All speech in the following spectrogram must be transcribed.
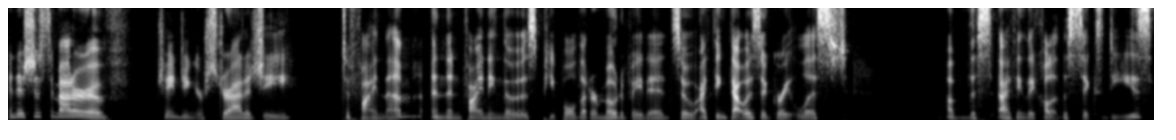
and it's just a matter of changing your strategy to find them and then finding those people that are motivated. So I think that was a great list of this I think they call it the 6 Ds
